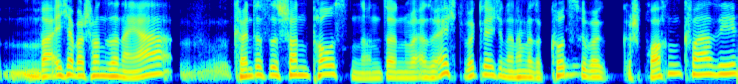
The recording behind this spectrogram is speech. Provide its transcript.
war ich aber schon so, naja, könntest du es schon posten? Und dann war er so, echt, wirklich? Und dann haben wir so kurz mhm. drüber gesprochen quasi.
